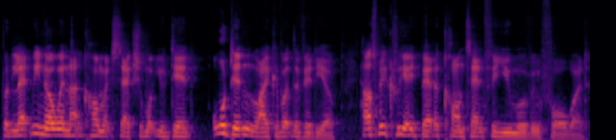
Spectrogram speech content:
But let me know in that comment section what you did or didn't like about the video. Helps me create better content for you moving forward.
